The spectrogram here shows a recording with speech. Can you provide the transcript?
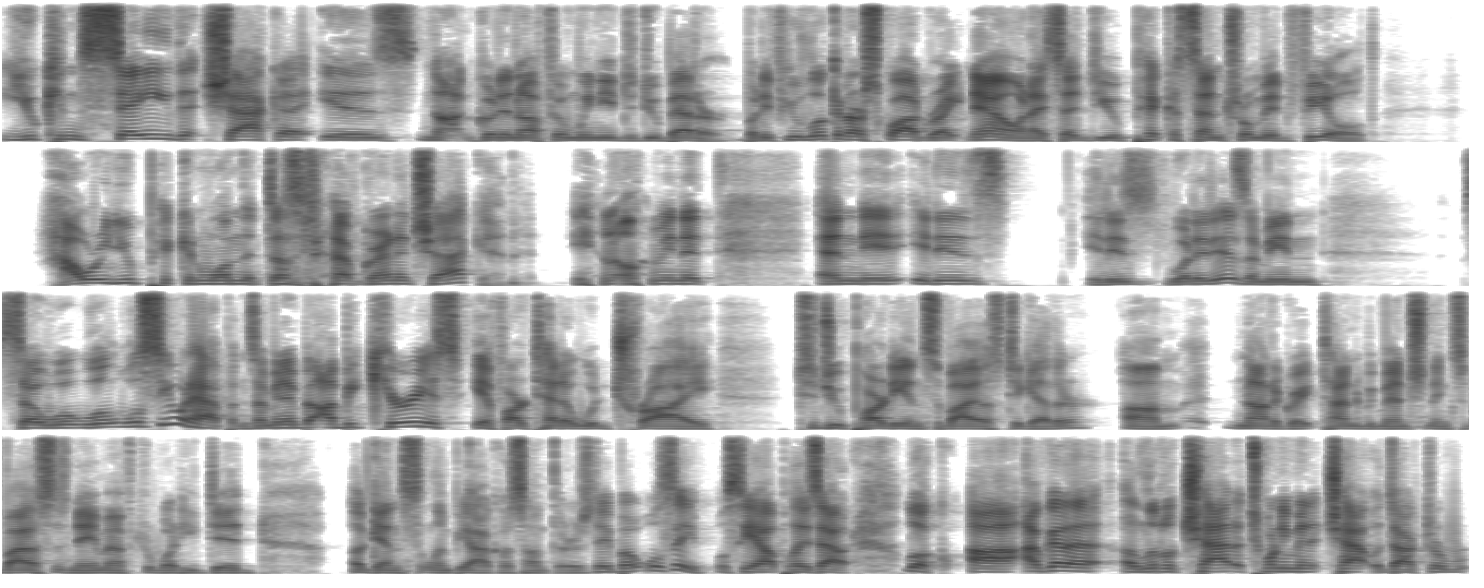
you can say that Xhaka is not good enough and we need to do better. But if you look at our squad right now, and I said you pick a central midfield, how are you picking one that doesn't have Granit Xhaka in it? You know, I mean it, and it, it is it is what it is. I mean, so we'll, we'll we'll see what happens. I mean, I'd be curious if Arteta would try to do Partey and Ceballos together. Um, not a great time to be mentioning Ceballos' name after what he did against Olympiacos on Thursday, but we'll see. We'll see how it plays out. Look, uh, I've got a, a, little chat, a 20 minute chat with Dr.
